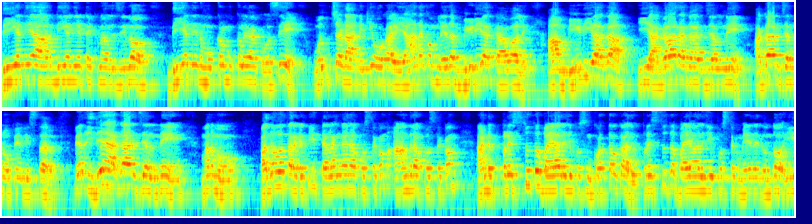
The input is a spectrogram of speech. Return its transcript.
డిఎన్ఏ ఆర్డిఎన్ఏ టెక్నాలజీలో డిఎన్ఏను ముక్కలు ముక్కలుగా కోసి ఉంచడానికి ఒక యానకం లేదా మీడియా కావాలి. ఆ మీడియాగా ఈ అగార్ అగార్ జెల్ని అగార్ జెల్ని ఉపయోగిస్తారు. లేదా ఇదే అగార్ జెల్ని మనము పదవ తరగతి తెలంగాణ పుస్తకం ఆంధ్ర పుస్తకం అండ్ ప్రస్తుత బయాలజీ పుస్తకం. కొత్త కాదు ప్రస్తుత బయాలజీ పుస్తకం ఏదైతే ఉందో ఈ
